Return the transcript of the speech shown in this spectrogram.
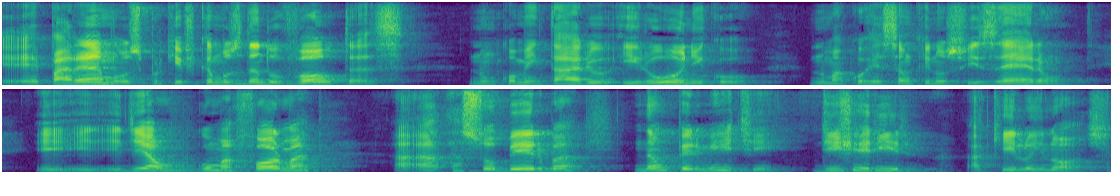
é, paramos porque ficamos dando voltas num comentário irônico, numa correção que nos fizeram, e, e de alguma forma a, a soberba não permite digerir aquilo em nós.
